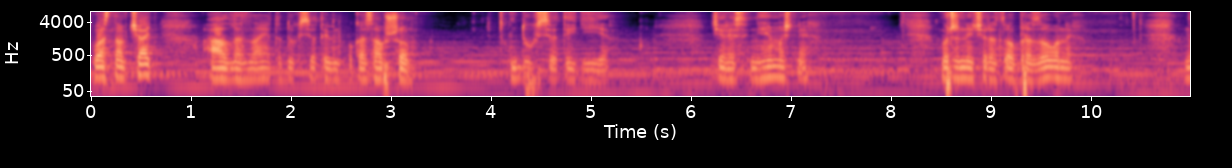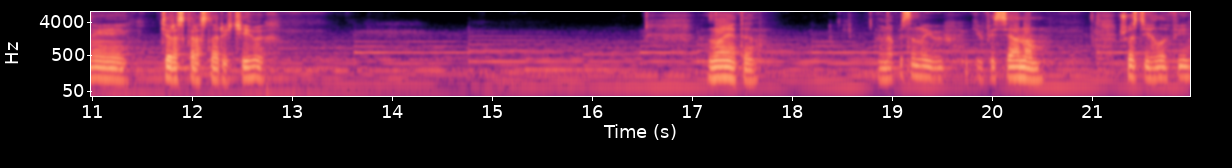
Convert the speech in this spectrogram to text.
вас навчати. Але знаєте, Дух Святий він показав, що Дух Святий діє через немощних, може не через образованих, не через красноречивих. Знаєте, написано Єфесянам 6 главі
